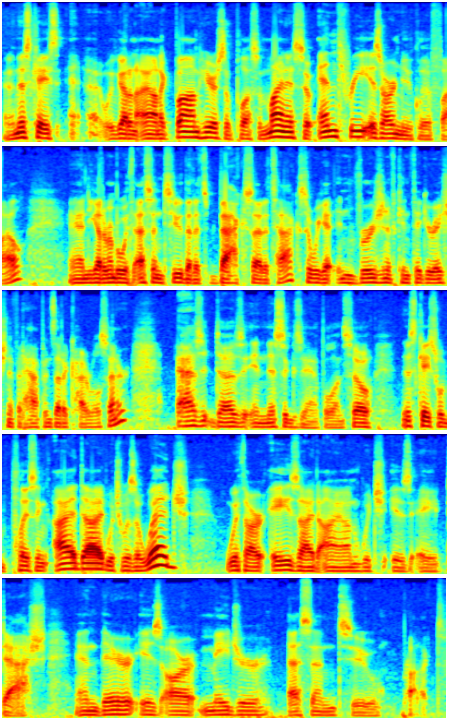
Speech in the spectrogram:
And in this case, uh, we've got an ionic bond here, so plus and minus, so N3 is our nucleophile. And you got to remember with SN2 that it's backside attack, so we get inversion of configuration if it happens at a chiral center, as it does in this example. And so in this case, we'll be placing iodide, which was a wedge, with our azide ion, which is a dash. And there is our major SN2 product.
